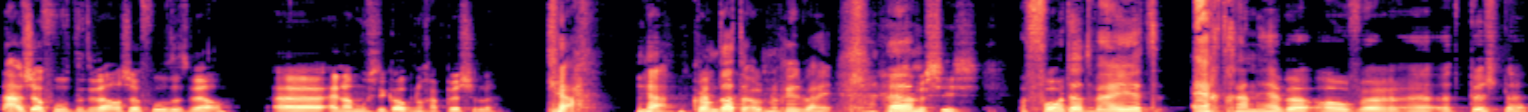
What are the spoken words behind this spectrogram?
Nou, zo voelt het wel, zo voelt het wel. Eh, en dan moest ik ook nog gaan puzzelen. Ja, ja, kwam dat er ook nog eens bij. Ehm, Precies. voordat wij het echt gaan hebben over eh, het puzzelen,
